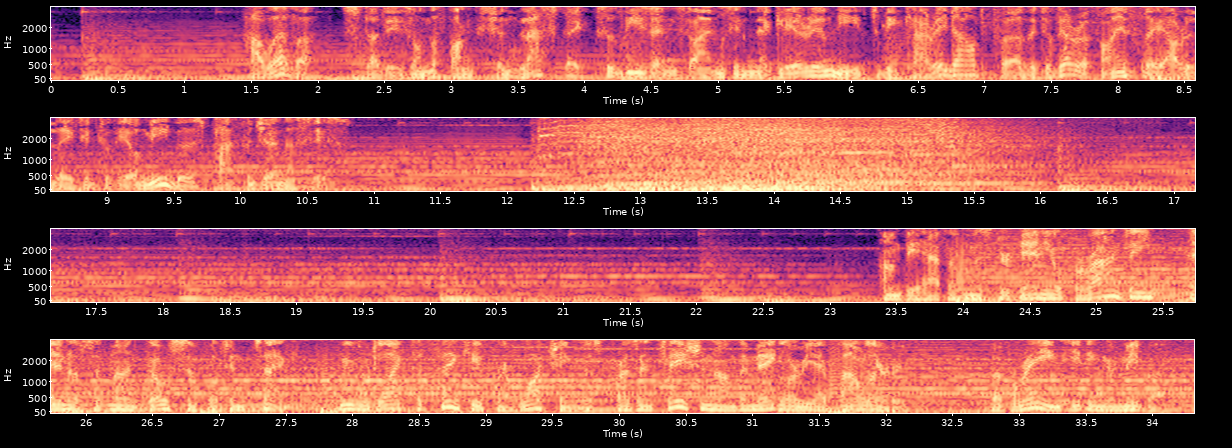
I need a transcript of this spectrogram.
However, studies on the functional aspects of these enzymes in Naegleria need to be carried out further to verify if they are related to the amoeba's pathogenesis. On behalf of Mr. Daniel Ferrante and us at Mongo Simpleton Tech, we would like to thank you for watching this presentation on the Naegleria fowleri, the brain-eating amoeba.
